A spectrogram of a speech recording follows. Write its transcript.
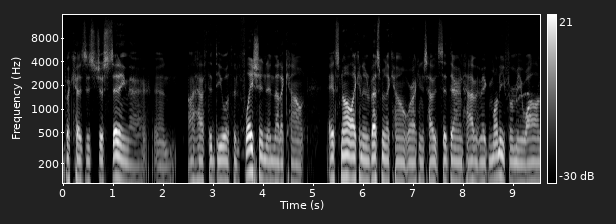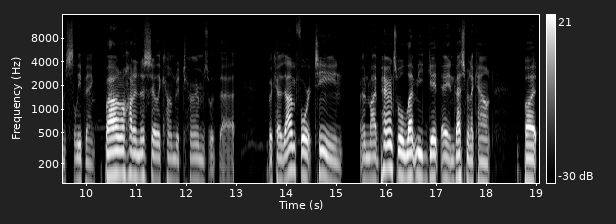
because it's just sitting there and I have to deal with inflation in that account. It's not like an investment account where I can just have it sit there and have it make money for me while I'm sleeping. But I don't know how to necessarily come to terms with that because I'm 14 and my parents will let me get an investment account, but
